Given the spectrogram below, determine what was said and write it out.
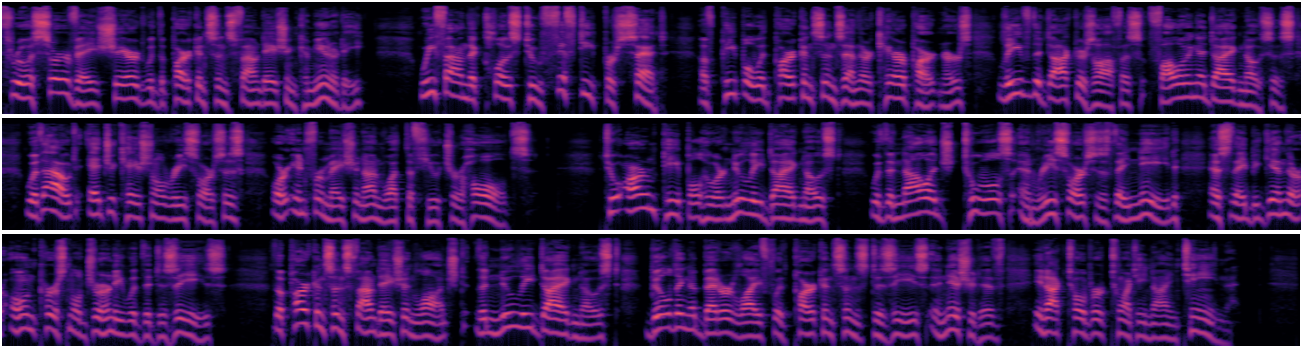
Through a survey shared with the Parkinson's Foundation community, we found that close to 50% of people with Parkinson's and their care partners leave the doctor's office following a diagnosis without educational resources or information on what the future holds. To arm people who are newly diagnosed with the knowledge, tools, and resources they need as they begin their own personal journey with the disease, the Parkinson's Foundation launched the newly diagnosed Building a Better Life with Parkinson's Disease initiative in October 2019.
